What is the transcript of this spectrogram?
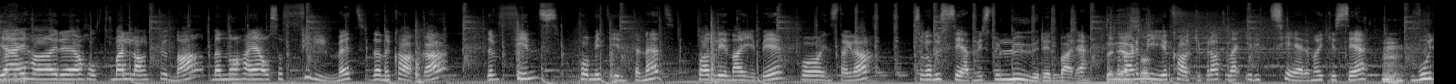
Jeg har eh, holdt meg langt unna, men nå har jeg også filmet denne kaka. Den fins på mitt internett, på Adelina Ibi på Instagram. Så kan du se den hvis du lurer, bare. Den Nå er er det mye kakeprat, og det er irriterende å ikke se Mm. hvor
